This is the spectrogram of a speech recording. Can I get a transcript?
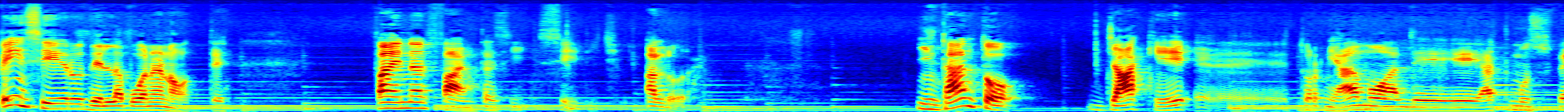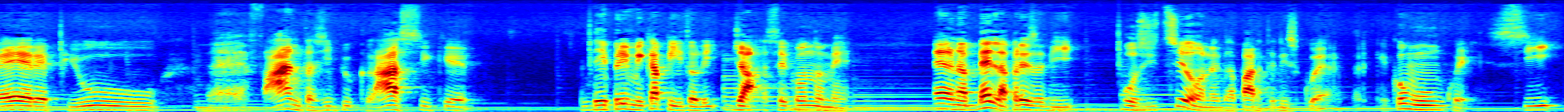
pensiero della buonanotte. Final Fantasy XVI. Allora, intanto, già che eh, torniamo alle atmosfere più eh, fantasy, più classiche dei primi capitoli, già secondo me è una bella presa di posizione da parte di Square, perché comunque sì,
